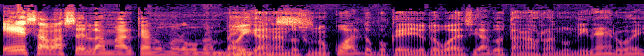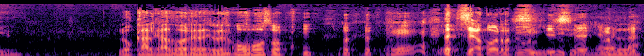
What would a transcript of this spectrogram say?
esa va a ser la marca número uno en ventas. No, y ganándose unos cuartos, porque yo te voy a decir algo, están ahorrando un dinero ellos. Los cargadores de Lenovo son ¿Eh? se ahorran un Sí, dinero. sí, es verdad.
